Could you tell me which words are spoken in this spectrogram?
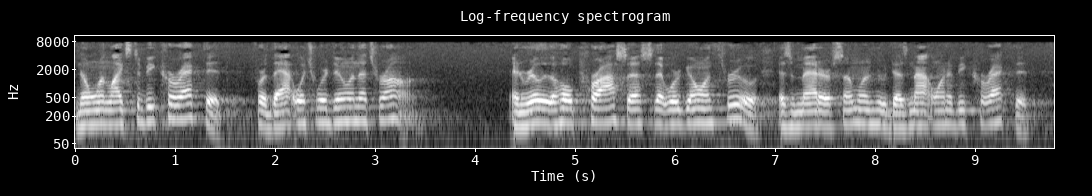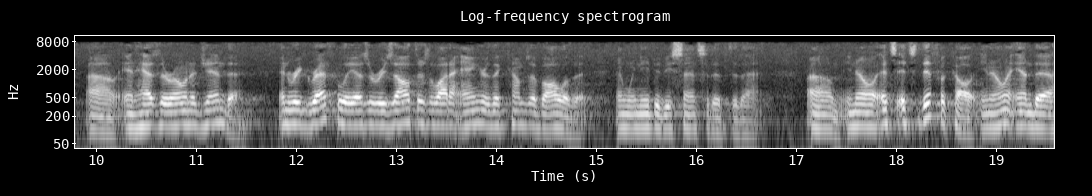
No one likes to be corrected for that which we're doing that's wrong. And really, the whole process that we're going through is a matter of someone who does not want to be corrected uh, and has their own agenda. And regretfully, as a result, there's a lot of anger that comes of all of it, and we need to be sensitive to that. Um, you know, it's it's difficult, you know, and uh,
